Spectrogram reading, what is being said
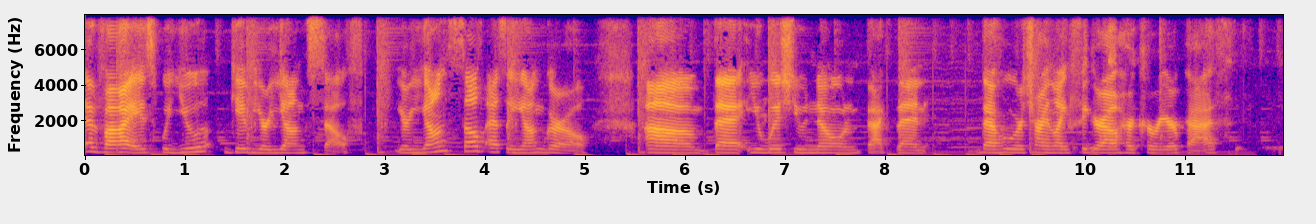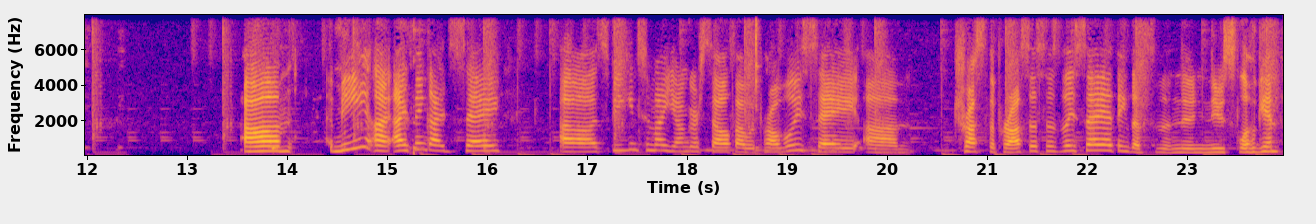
advice would you give your young self, your young self as a young girl, um, that you wish you'd known back then, that who were trying like figure out her career path? Um, me, I, I think I'd say, uh, speaking to my younger self, I would probably say, um, trust the process, as they say. I think that's the new, new slogan.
